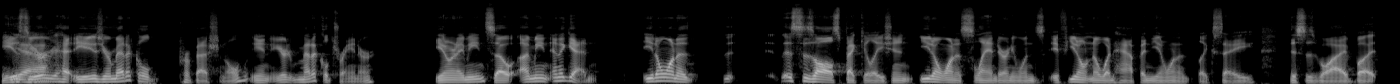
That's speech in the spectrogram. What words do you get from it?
He is yeah. your he is your medical professional, your medical trainer. You know what I mean? So I mean, and again, you don't want to this is all speculation. You don't want to slander anyone's if you don't know what happened. You don't want to like say this is why. But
